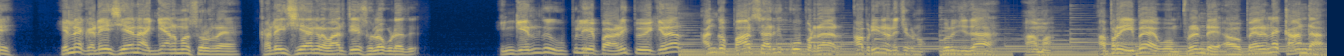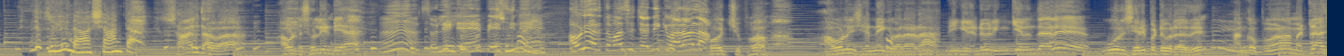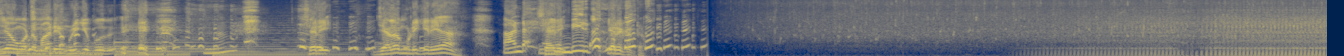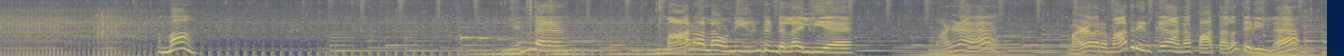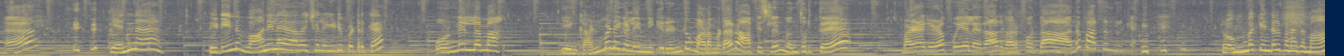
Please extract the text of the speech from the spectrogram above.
என்ன கடைசியான்னு அஞ்ஞானமா சொல்ற? கடைசியாங்கிற வார்த்தையே சொல்லக்கூடாது. இங்க இருந்து உப்பிலியப்ப அனுப்பி வைக்கிறார் அங்க பார்சாரதி கூப்பிடுறார் அப்படின்னு நினைச்சுக்கணும். புரிஞ்சுதா? ஆமா. அப்புறம் இவ உன் ஃப்ரெண்டு அவ பேர் என்ன? காந்தா. இல்லடா சாந்தா. சாந்தாவா? அவள்கிட்ட சொல்லிண்டியா ஆ, சொல்லிட்டேன் பேசினேன். அவளும் அடுத்த மாசம் சென்னைக்கு வராளா போச்சு போ. அவளும் சென்னைக்கு வராடா. நீங்க ரெண்டு பேரும் இங்க இருந்தாலே ஊரு சரிப்பட்டு வராது. அங்க போனா மெட்ராஸே உங்கள்கிட்ட மாட்டி முடிக்க போகுது. சரி ஜலம் குடிக்கிறியா? வேண்டாம் நான் சரி இருக்கட்டும். அம்மா. என்ன? மானெல்லாம் ஒண்ணு இருண்டுண்டெல்லாம் இல்லையே. மழை? மழை வர மாதிரி இருக்கு ஆனா பார்த்தாலும் தெரியல? என்ன? திடீர்னு வானிலை ஆராய்ச்சியில ஈடுபட்டிருக்க? ஒண்ணும் இல்லம்மா. என் கண்மணிகள் இன்னைக்கு ரெண்டும் மடமடன்னு ஆபீஸ்ல இருந்து வந்துருத்தே. மழை கிழ புயல் ஏதாவது வரப்போதான்னு பார்த்துட்டு இருக்கேன். ரொம்ப கிண்டல் பண்ணாதம்மா.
